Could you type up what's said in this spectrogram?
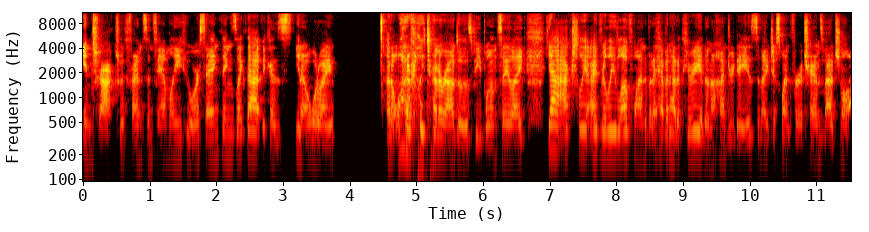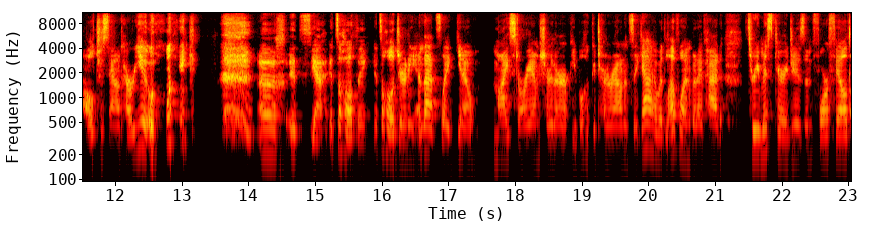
interact with friends and family who are saying things like that because you know what do i I don't want to really turn around to those people and say like, yeah, actually, I'd really love one, but I haven't had a period in a hundred days, and I just went for a transvaginal ultrasound. How are you? like, it's yeah, it's a whole thing. It's a whole journey, and that's like you know my story. I'm sure there are people who could turn around and say, yeah, I would love one, but I've had three miscarriages and four failed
